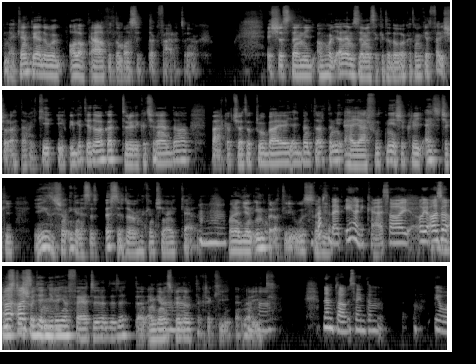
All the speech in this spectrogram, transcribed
nekem például alapállapotom az, hogy tök fáradt vagyok. És aztán így, ahogy elemzem ezeket a dolgokat, amiket fel is soroltam, hogy ki építgeti a dolgokat, törődik a családdal, párkapcsolatot próbálja egy egyben tartani, eljár futni, és akkor így ez csak így, Jézusom, igen, ezt az összes dolgot nekem csinálni kell. Uh-huh. Van egy ilyen imperatívusz, hogy Persze, de hát élni kell, szóval hogy- hogy az, az, biztos, az, hogy ennyire ilyen feltöredezetten? Engem ez Aha. például tökre kimerít. Aha. Nem tudom, szerintem jó.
